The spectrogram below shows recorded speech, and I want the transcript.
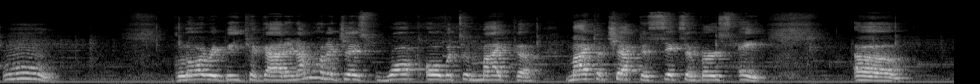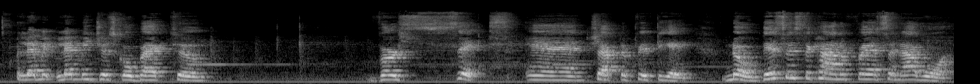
Mm. Glory be to God. And I want to just walk over to Micah, Micah chapter 6 and verse 8. Um, let me let me just go back to verse 6 in chapter 58. No, this is the kind of fasting I want.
